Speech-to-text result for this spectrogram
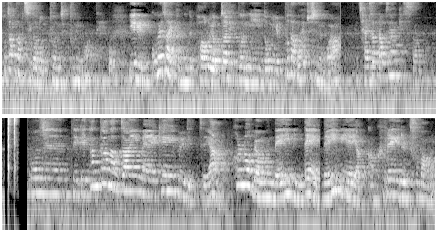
소장 가치가 높은 제품인 것 같아. 얘를 입고 회사에 갔는데 바로 옆자리 분이 너무 예쁘다고 해주시는 거야. 잘 샀다고 생각했어. 이거는 되게 탄탄한 짜임의 케이블 니트야. 컬러명은 네이비인데 네이비에 약간 그레이를 두 방울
